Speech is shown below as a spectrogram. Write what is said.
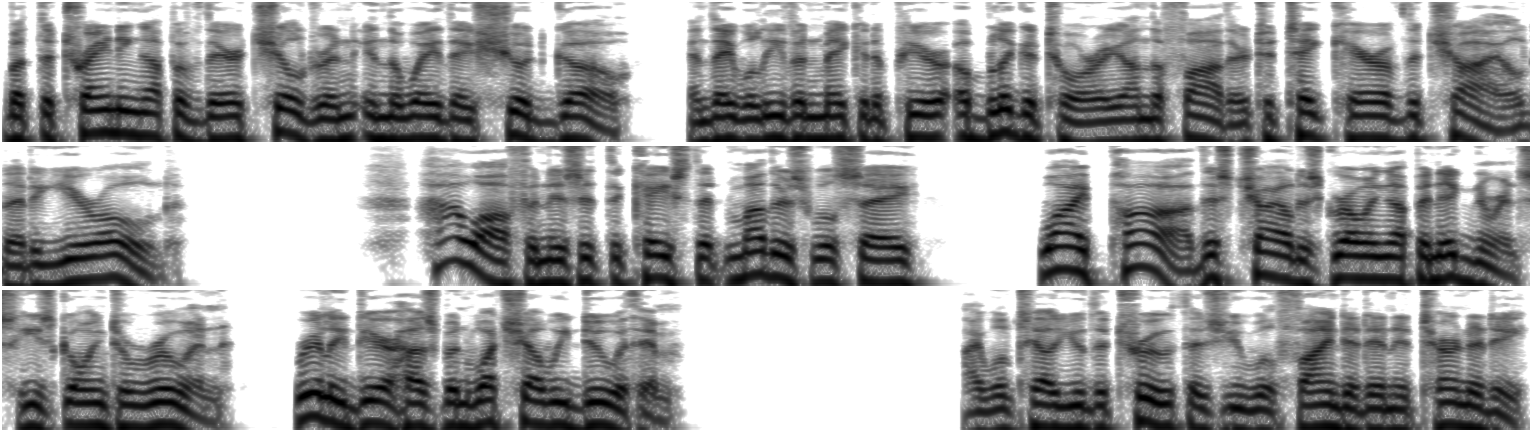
but the training up of their children in the way they should go, and they will even make it appear obligatory on the father to take care of the child at a year old. How often is it the case that mothers will say, Why, Pa, this child is growing up in ignorance, he's going to ruin. Really, dear husband, what shall we do with him? I will tell you the truth as you will find it in eternity.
